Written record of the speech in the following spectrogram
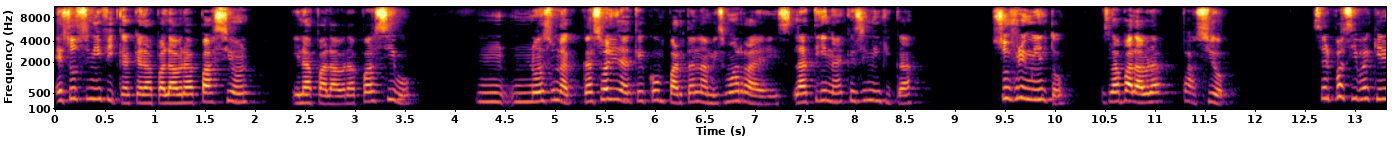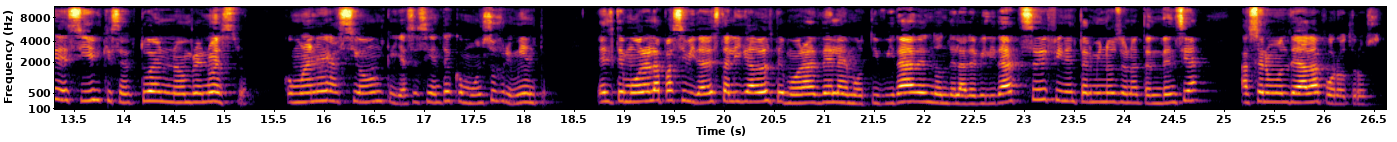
Eso significa que la palabra pasión y la palabra pasivo no es una casualidad que compartan la misma raíz latina que significa sufrimiento. Es la palabra pasión. Ser pasiva quiere decir que se actúa en nombre nuestro, como una negación que ya se siente como un sufrimiento. El temor a la pasividad está ligado al temor a de la emotividad, en donde la debilidad se define en términos de una tendencia a ser moldeada por otros.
